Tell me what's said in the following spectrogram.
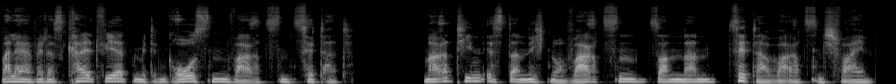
weil er, wenn es kalt wird, mit den großen Warzen zittert. Martin ist dann nicht nur Warzen, sondern Zitterwarzenschwein.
